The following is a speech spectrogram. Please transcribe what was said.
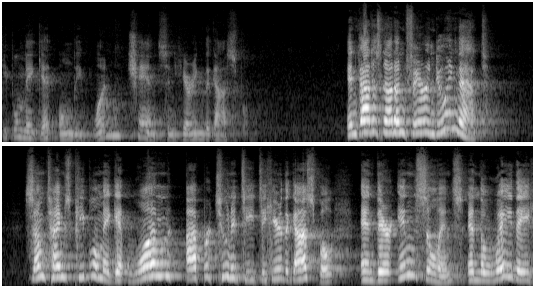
people may get only one chance in hearing the gospel. And God is not unfair in doing that. Sometimes people may get one opportunity to hear the gospel, and their insolence and the way they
